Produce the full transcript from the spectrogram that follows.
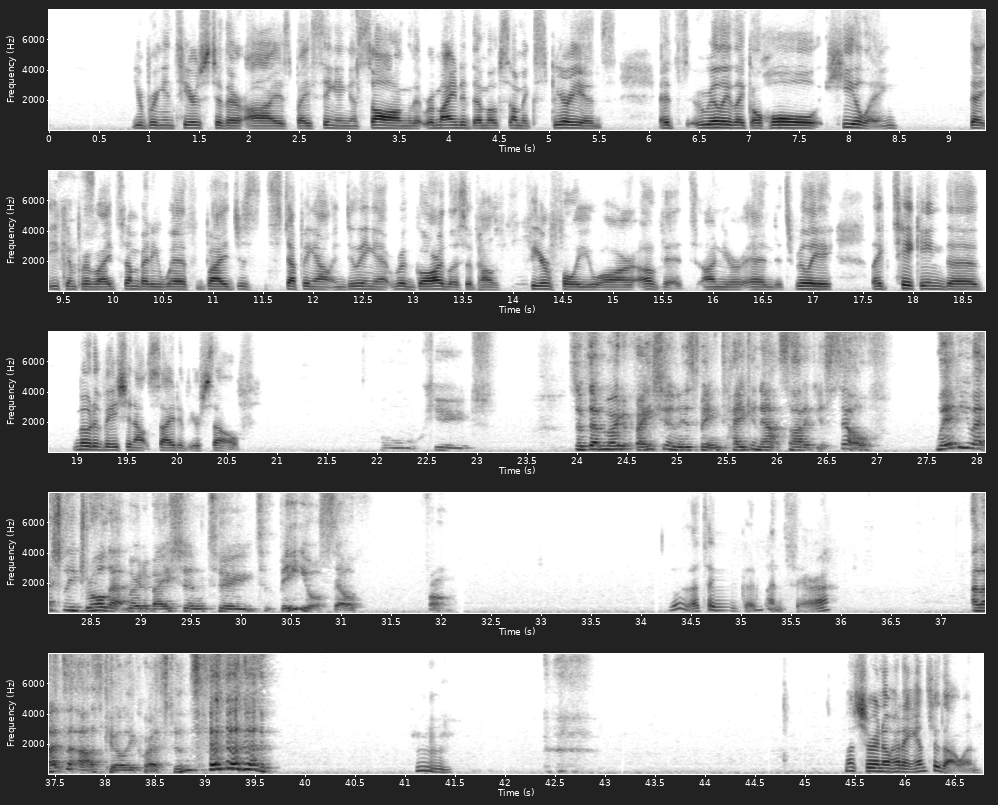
you're bringing tears to their eyes by singing a song that reminded them of some experience. It's really like a whole healing that you can provide somebody with by just stepping out and doing it, regardless of how fearful you are of it on your end. It's really like taking the motivation outside of yourself. Oh, huge. So if that motivation is being taken outside of yourself, where do you actually draw that motivation to to be yourself from? Oh, that's a good one, Sarah. I like to ask curly questions. hmm. Not sure I know how to answer that one.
